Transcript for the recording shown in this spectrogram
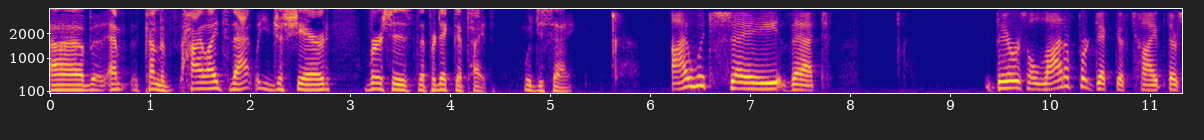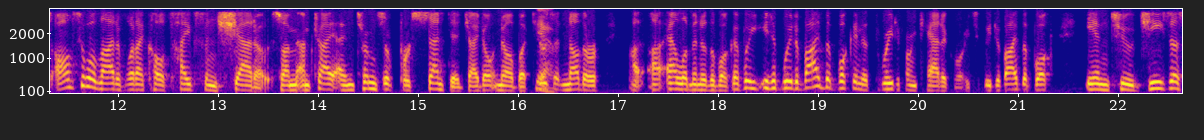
uh, kind of highlights that, what you just shared, versus the predictive type, would you say? I would say that there's a lot of predictive type. There's also a lot of what I call types and shadows. So I'm, I'm trying in terms of percentage. I don't know, but here's yeah. another uh, uh, element of the book. If we if we divide the book into three different categories, if we divide the book into Jesus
